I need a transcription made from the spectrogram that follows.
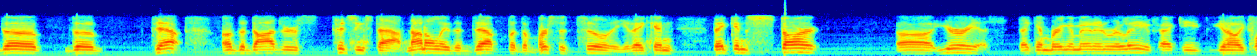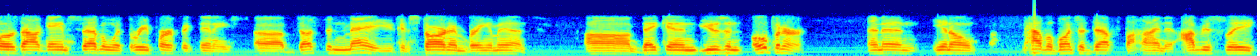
the the depth of the Dodgers pitching staff. Not only the depth, but the versatility. They can they can start uh, Urias they can bring him in in relief. Heck, he you know he closed out Game Seven with three perfect innings. Uh, Dustin May, you can start him, bring him in. Um, they can use an opener, and then you know have a bunch of depth behind it. Obviously,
